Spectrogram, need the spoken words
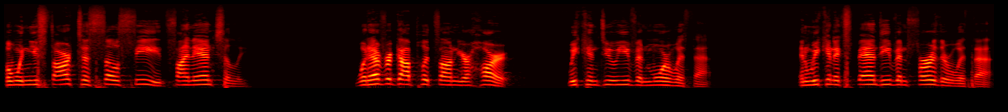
But when you start to sow seeds financially, whatever God puts on your heart, we can do even more with that. And we can expand even further with that.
